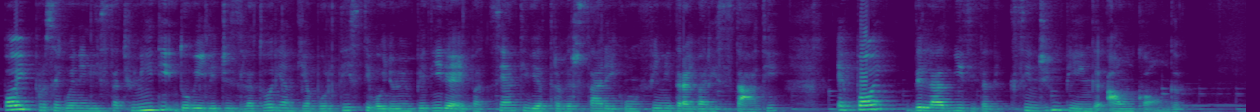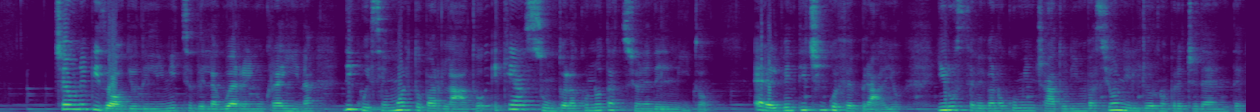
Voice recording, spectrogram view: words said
poi prosegue negli Stati Uniti dove i legislatori antiabortisti vogliono impedire ai pazienti di attraversare i confini tra i vari stati e poi della visita di Xi Jinping a Hong Kong. C'è un episodio dell'inizio della guerra in Ucraina di cui si è molto parlato e che ha assunto la connotazione del mito. Era il 25 febbraio, i russi avevano cominciato l'invasione il giorno precedente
